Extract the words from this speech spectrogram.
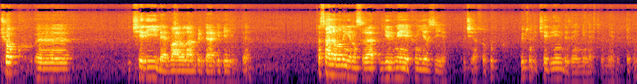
Çok e, içeriğiyle var olan bir dergi değildi. Tasarlamanın yanı sıra 20'ye yakın yazıyı içine sokup bütün içeriğini de zenginleştirmeye dedim.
